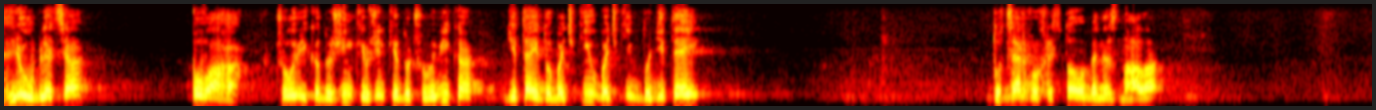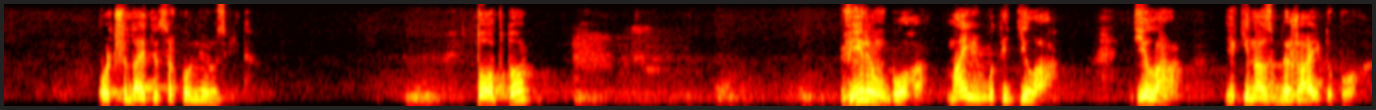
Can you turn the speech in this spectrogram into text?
любляться, повага чоловіка до жінки, жінки до чоловіка, дітей до батьків, батьків до дітей, то церква Христова би не знала. Отже, дайте церковний розвід. Тобто, віримо в Бога, мають бути діла. Діла, які нас зближають до Бога.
